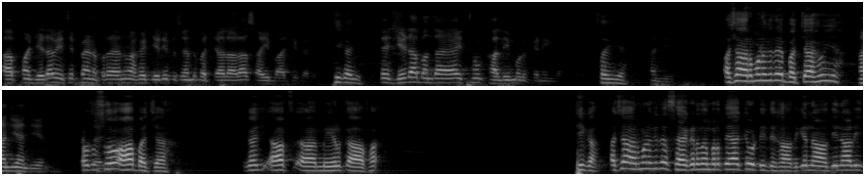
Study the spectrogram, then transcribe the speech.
ਆਪਾਂ ਜਿਹੜਾ ਵੀ ਇੱਥੇ ਭੈਣ ਭਰਾ ਨੂੰ ਆਖੇ ਜਿਹੜੀ ਪਸੰਦ ਬੱਚਾ ਲਾ ਲਾ ਸਾਈ ਬਾਅਦ ਚ ਕਰੇ। ਠੀਕ ਆ ਜੀ। ਤੇ ਜਿਹੜਾ ਬੰਦਾ ਆਇਆ ਇੱਥੋਂ ਖਾਲੀ ਮੁੜ ਕੇ ਨਹੀਂ ਗਿਆ। ਸਹੀ ਹੈ ਹਾਂਜੀ। ਅੱਛਾ ਹਰਮਨ ਵੀਰੇ ਬੱਚਾ ਹੋਈ ਆ? ਹਾਂਜੀ ਹਾਂਜੀ। ਉਹ ਦੱਸੋ ਆ ਬੱਚਾ। ਠੀਕ ਆ ਜੀ ਆ ਮੇਲ ਕਾਫ ਆ। ਠੀਕ ਆ। ਅੱਛਾ ਹਰਮਨ ਵੀਰੇ ਸੈਕਿੰਡ ਨੰਬਰ ਤੇ ਆ ਝੋਟੀ ਦਿਖਾ ਦਈਏ ਨਾਲ ਦੀ ਨਾਲ ਹੀ।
